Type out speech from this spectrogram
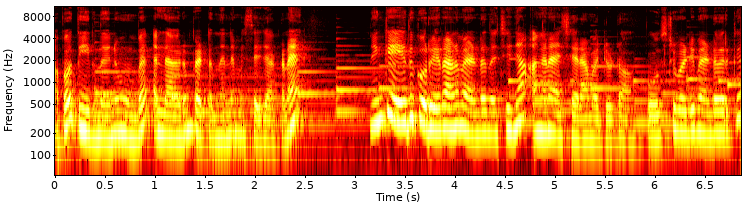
അപ്പോൾ തീരുന്നതിന് മുമ്പ് എല്ലാവരും പെട്ടെന്ന് തന്നെ മെസ്സേജ് ആക്കണേ. നിങ്ങൾക്ക് ഏത് കൊറിയറാണ് വേണ്ടതെന്ന് വെച്ച് കഴിഞ്ഞാൽ അങ്ങനെ അയച്ചു തരാൻ പറ്റും കേട്ടോ പോസ്റ്റ് വഴി വേണ്ടവർക്ക്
